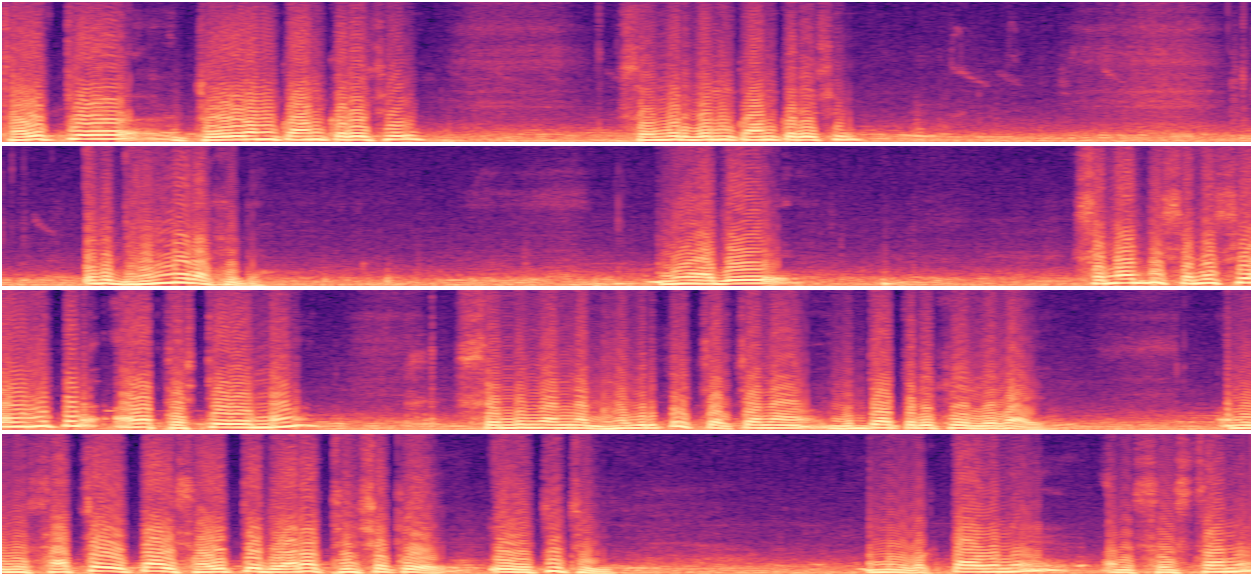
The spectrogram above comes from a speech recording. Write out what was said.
સાહિત્ય જોડવાનું કામ કરે છે, સંવર્ધનનું કામ કરે છે. એને ધ્યાનમાં રાખીને મેં આજે સમાજની સમસ્યાઓને પણ આ ફેસ્ટિવલમાં સેમિનારના ભાગરૂપે ચર્ચાના મુદ્દા તરીકે લેવાય. અને સાચો ઉપાય સાહિત્ય દ્વારા થઈ શકે એ હેતુથી અમે વક્તાઓને અને સંસ્થાને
